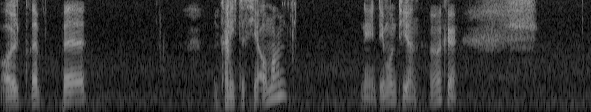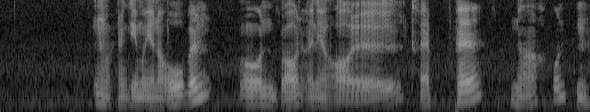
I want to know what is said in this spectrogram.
Rolltreppe. Kann ich das hier auch machen? Ne, demontieren. Okay. Dann gehen wir hier nach oben und bauen eine Rolltreppe nach unten.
